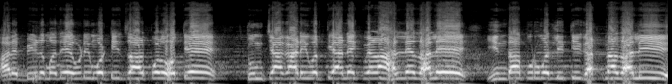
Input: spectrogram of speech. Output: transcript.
अरे बीडमध्ये एवढी मोठी जाळपोळ होते. तुमच्या गाडीवरती अनेक वेळा हल्ले झाले. इंदापूर मधली ती घटना झाली.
